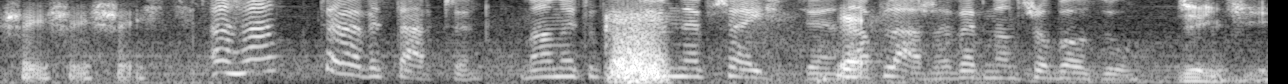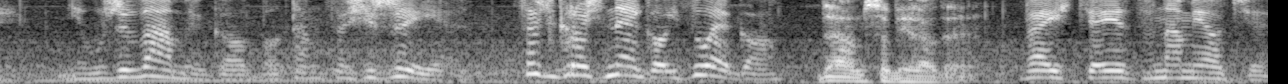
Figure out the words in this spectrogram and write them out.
666. Aha, tyle wystarczy. Mamy tu podziemne przejście na Jest. plażę wewnątrz obozu. Dzięki. Nie używamy go, bo tam coś żyje. Coś groźnego i złego. Dam sobie radę. Wejście jest w namiocie.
